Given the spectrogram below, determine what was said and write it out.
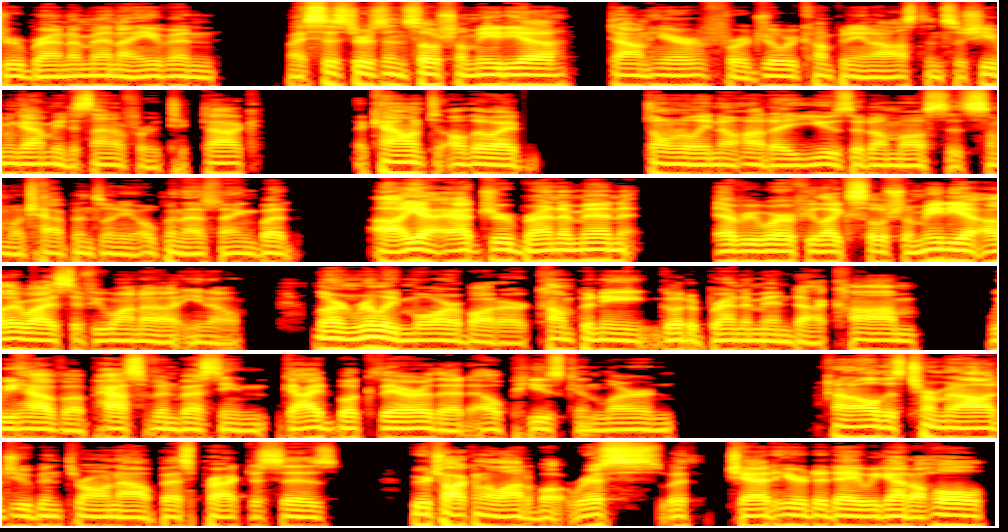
Drew Breneman. I even my sister's in social media down here for a jewelry company in Austin, so she even got me to sign up for a TikTok account. Although I don't really know how to use it. Almost, it's so much happens when you open that thing. But uh, yeah, at Drew Breneman everywhere if you like social media. Otherwise, if you want to, you know, learn really more about our company, go to breneman.com. We have a passive investing guidebook there that LPs can learn kind of all this terminology we've been throwing out, best practices. We were talking a lot about risks with Chad here today. We got a whole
